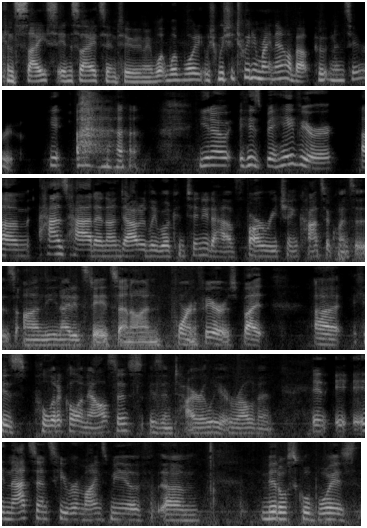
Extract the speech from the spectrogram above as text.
concise insights into? I mean, what, what, what? We should tweet him right now about Putin and Syria. He- you know, his behavior um, has had and undoubtedly will continue to have far reaching consequences on the United States and on foreign affairs, but uh, his political analysis is entirely irrelevant. In, in that sense, he reminds me of um, middle school boys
